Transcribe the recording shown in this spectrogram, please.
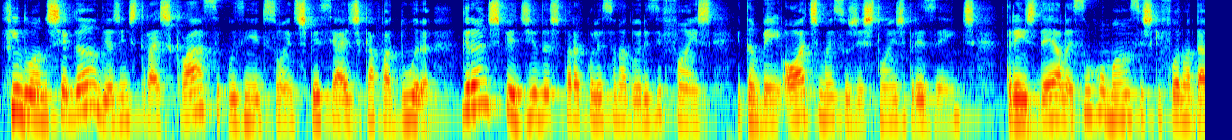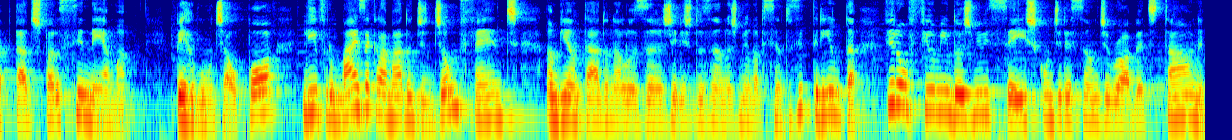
Fim do ano chegando e a gente traz clássicos em edições especiais de capa dura, grandes pedidas para colecionadores e fãs e também ótimas sugestões de presente. Três delas são romances que foram adaptados para o cinema. Pergunte ao Pó, livro mais aclamado de John Fent, ambientado na Los Angeles dos anos 1930, virou filme em 2006 com direção de Robert Town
